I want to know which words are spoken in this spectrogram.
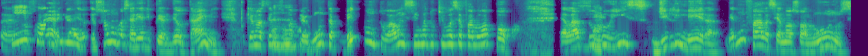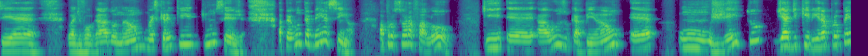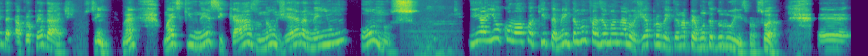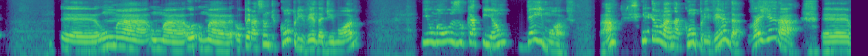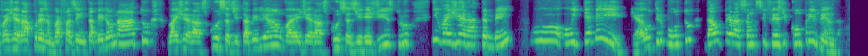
É, e como... Érica, eu, eu, só não gostaria de perder o time, porque nós temos uhum. uma pergunta bem pontual em cima do que você falou há pouco. É lá do certo. Luiz de Limeira. Ele não fala se é nosso aluno, se é o advogado ou não, mas creio que, que não seja. A pergunta é bem assim: ó. a professora falou que é, a uso capião é um jeito de adquirir a propriedade, a propriedade sim, né? mas que nesse caso não gera nenhum ônus. E aí eu coloco aqui também, então vamos fazer uma analogia, aproveitando a pergunta do Luiz, professora. É, é, uma, uma, uma operação de compra e venda de imóvel e uma uso capião de imóvel. Tá? Então, lá na compra e venda, vai gerar. É, vai gerar, por exemplo, vai fazer em tabelionato, vai gerar as custas de tabelião, vai gerar as custas de registro e vai gerar também o, o ITBI, que é o tributo da operação que se fez de compra e venda.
